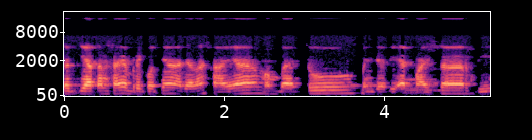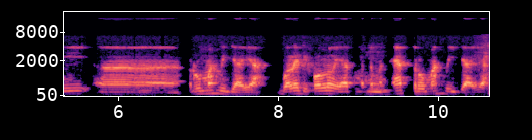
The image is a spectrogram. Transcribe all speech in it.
kegiatan saya berikutnya adalah saya membantu menjadi advisor di uh, Rumah Wijaya. Boleh di follow ya teman-teman hmm. at Rumah Wijaya.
